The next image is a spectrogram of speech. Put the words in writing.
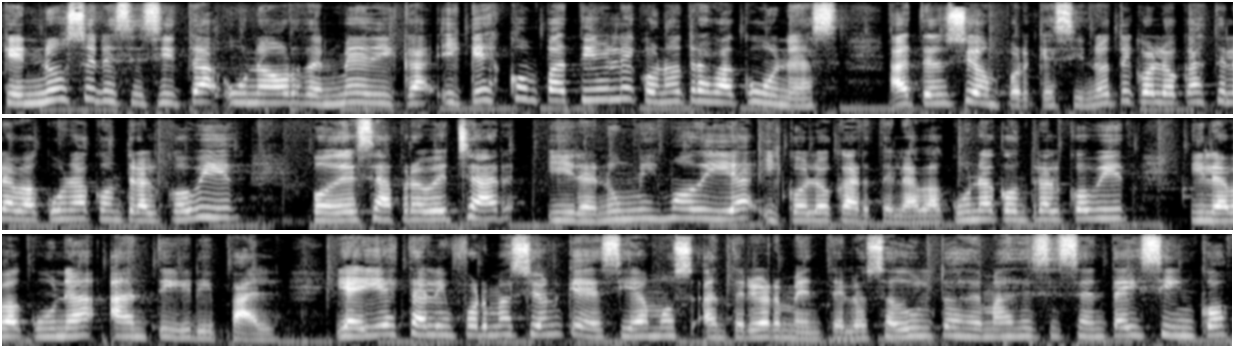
que no se necesita una orden médica y que es compatible con otras vacunas. Atención, porque si no te colocaste la vacuna contra el COVID, podés aprovechar, ir en un mismo día y colocarte la vacuna contra el COVID y la vacuna antigripal. Y ahí está la información que decíamos anteriormente. Los adultos de más de 65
